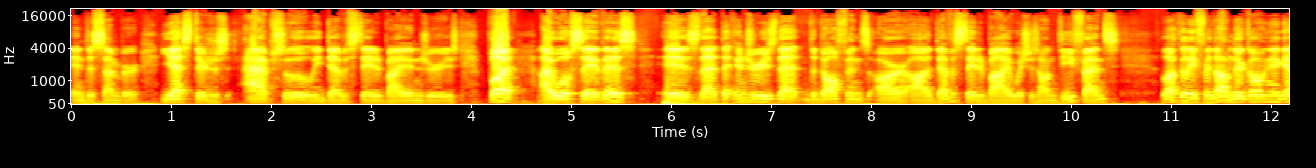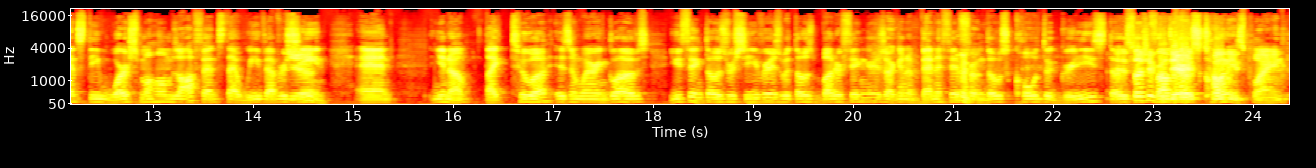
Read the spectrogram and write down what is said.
in December. Yes, they're just absolutely devastated by injuries. But I will say this is that the injuries that the Dolphins are uh, devastated by, which is on defense. Luckily for them, they're going against the worst Mahomes offense that we've ever Yeah. seen. And you know, like Tua isn't wearing gloves. You think those receivers with those butterfingers are going to benefit from those cold degrees? The, Especially if from Darius those cold- Toney's playing.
